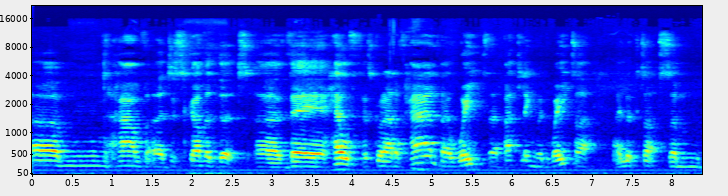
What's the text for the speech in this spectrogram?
um, have uh, discovered that uh, their health has got out of hand, their weight, they're battling with weight. I, I looked up some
